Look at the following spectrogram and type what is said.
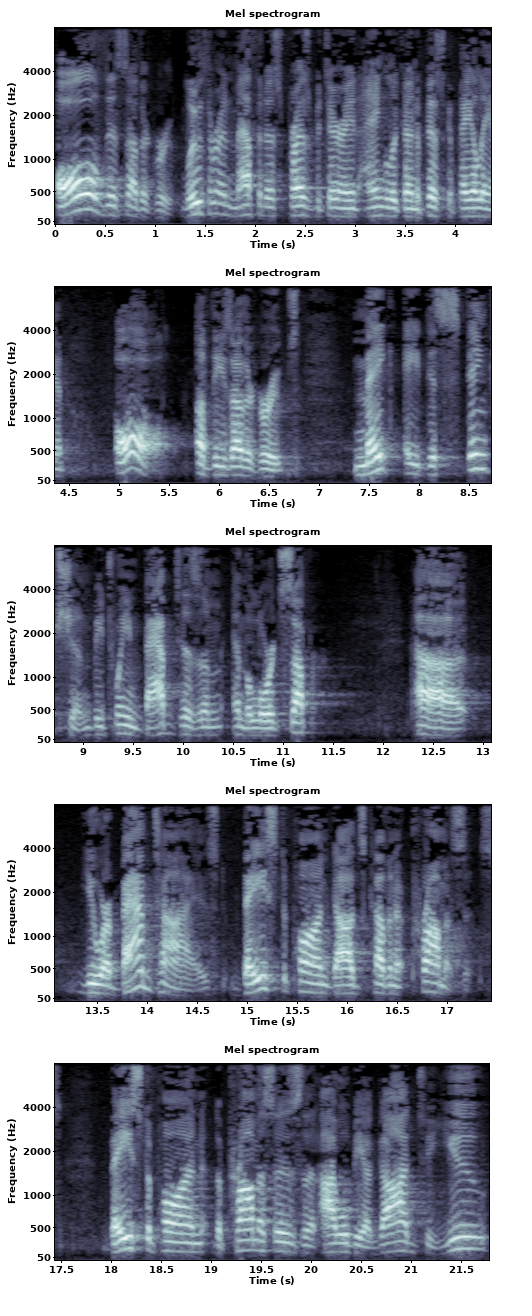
all this other group, Lutheran, Methodist, Presbyterian, Anglican, Episcopalian, all of these other groups make a distinction between baptism and the Lord's Supper. Uh, you are baptized based upon God's covenant promises, based upon the promises that I will be a God to you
